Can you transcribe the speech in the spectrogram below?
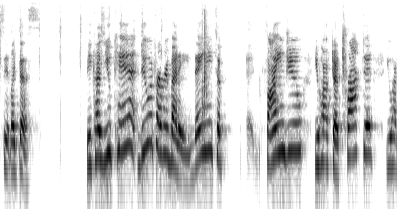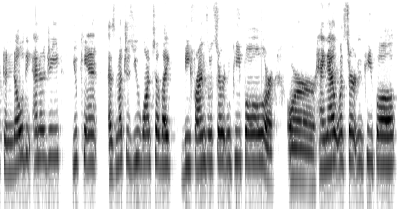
See it like this. Because you can't do it for everybody. They need to eh, find you. You have to attract it. You have to know the energy. You can't as much as you want to like be friends with certain people or or hang out with certain people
